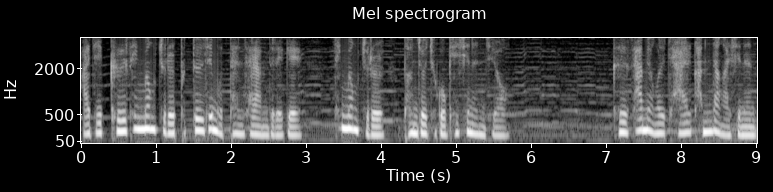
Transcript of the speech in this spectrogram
아직 그 생명줄을 붙들지 못한 사람들에게 생명줄을 던져주고 계시는지요? 그 사명을 잘 감당하시는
